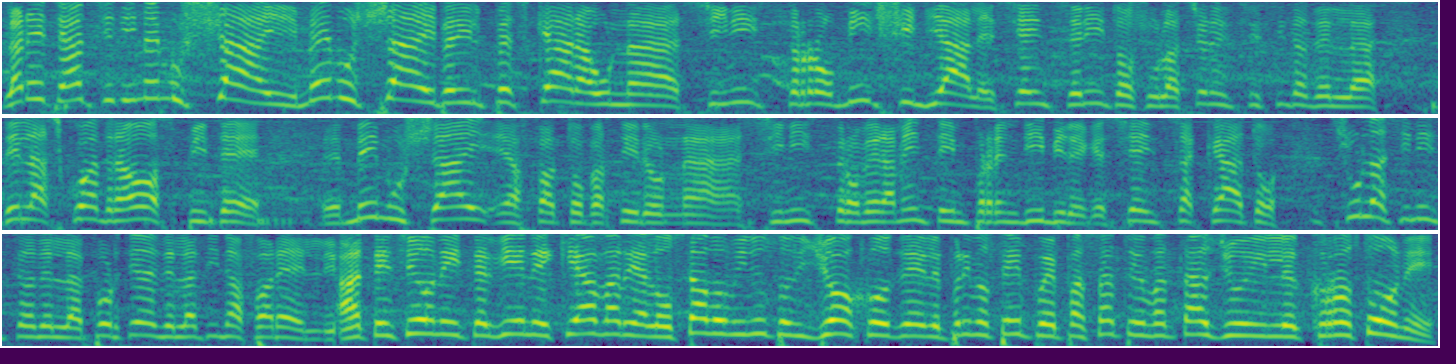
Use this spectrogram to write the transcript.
la rete anzi di Memushai, Memushai per il Pescara, un eh, sinistro micidiale, si è inserito sull'azione insistita del, della squadra ospite. Eh, Memushai e ha fatto partire un eh, sinistro veramente imprendibile che si è insaccato sulla sinistra del portiere del Latina Farelli. Attenzione, interviene Chiavari all'ottavo minuto di gioco del primo tempo, è passato in vantaggio il Crotone,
